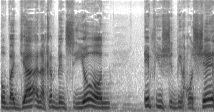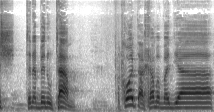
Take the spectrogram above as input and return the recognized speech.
Ovadia and Acham Ben Sion, if you should be Hoshesh to the Benutam. According to Acham Ovadia,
